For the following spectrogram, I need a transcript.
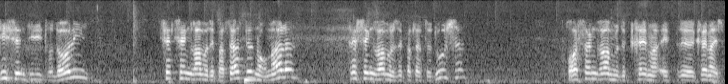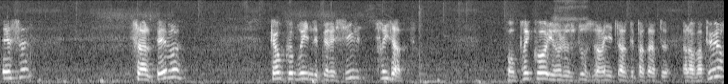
10 centilitres d'huile, 700 g de patates normales, 300 g de patates douces, 300 g de crème, de crème épaisse, sal, pèvre, quelques brins de persil frisate. Pour précoire les 12 variétés de patates à la vapeur,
